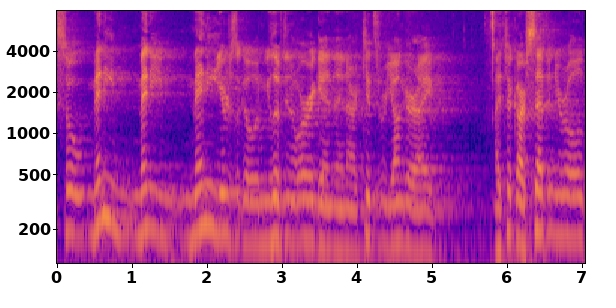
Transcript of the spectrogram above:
so many, many, many years ago when we lived in Oregon and our kids were younger, I, I took our seven year old,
